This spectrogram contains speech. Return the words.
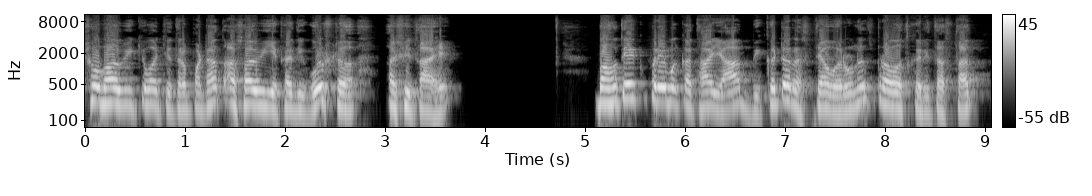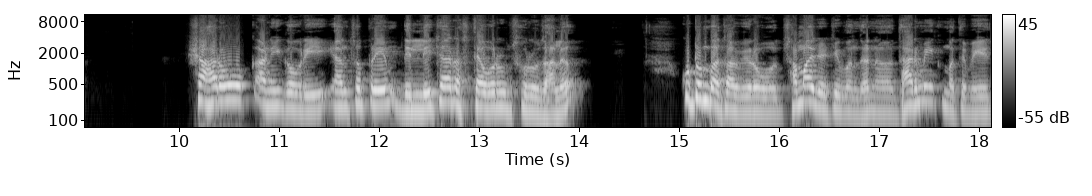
शोभावी किंवा चित्रपटात असावी एखादी गोष्ट अशीच आहे. बहुतेक प्रेमकथा या बिकट रस्त्यावरूनच प्रवास करीत असतात. शाहरुख आणि गौरी यांचं प्रेम दिल्लीच्या रस्त्यावरून सुरू झालं. कुटुंबाचा विरोध समाजाची बंधनं धार्मिक मतभेद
